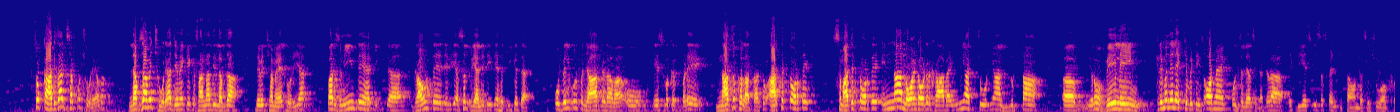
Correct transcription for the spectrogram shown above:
ਸੋ ਕਾਗਜ਼ਾਂ 'ਚ ਸਭ ਕੁਝ ਹੋ ਰਿਹਾ ਵਾ। ਲਫ਼ਜ਼ਾਂ ਵਿੱਚ ਹੋ ਰਿਹਾ, ਜਿਵੇਂ ਕਿ ਕਿਸਾਨਾਂ ਦੀ ਲਫ਼ਜ਼ਾਂ ਦੇ ਵਿੱਚ ਹਮਾਇਤ ਹੋ ਰਹੀ ਆ, ਪਰ ਜ਼ਮੀਨ ਤੇ ਗਰਾਊਂਡ ਤੇ ਜਿਹੜੀ ਅਸਲ ਰਿਐਲਿਟੀ ਤੇ ਹਕੀਕਤ ਹੈ, ਉਹ ਬਿਲਕੁਲ ਪੰਜਾਬ ਜਿਹੜਾ ਵਾ, ਉਹ ਇਸ ਵਕਤ ਬੜੇ ਨਾਜ਼ੁਕ ਹਾਲਾਤਾਂ 'ਚੋਂ ਆਰਥਿਕ ਤੌਰ ਤੇ, ਸਮਾਜਿਕ ਤੌਰ ਤੇ ਇੰਨਾ ਲਾਅ ਐਂਡ ਆਰਡਰ ਖਰਾਬ ਹੈ, ਇੰਨੀਆਂ ਚੋਰੀਆਂ, ਲੁੱਟਾਂ ਯੂ نو ਵੇਲਿੰਗ ਕ੍ਰਿਮੀਨਲ ਐਕਟੀਵਿਟੀਜ਼ ਔਰ ਮੈਂ ਭੁੱਲ ਚੱਲਿਆ ਸੀਗਾ, ਜਿਹੜਾ ਇੱਕ ਡੀਐਸਪੀ ਸਸਪੈਂਡ ਕੀਤਾ ਔਨ ਦਿਸ ਇਸ਼ੂ ਆਫ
